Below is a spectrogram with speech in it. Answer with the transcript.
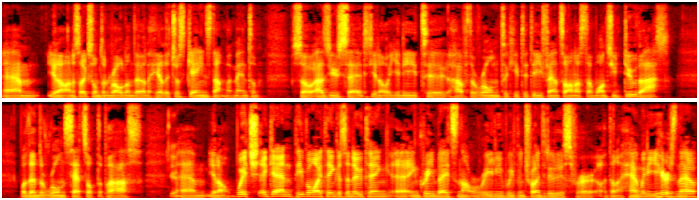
Um, you know, and it's like something rolling down a hill. It just gains that momentum. So, as you said, you know, you need to have the run to keep the defense honest, and once you do that, well, then the run sets up the pass. Yeah. Um, you know, which again, people might think is a new thing. Uh, in Green Bay, it's not really. We've been trying to do this for I don't know how many years now,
